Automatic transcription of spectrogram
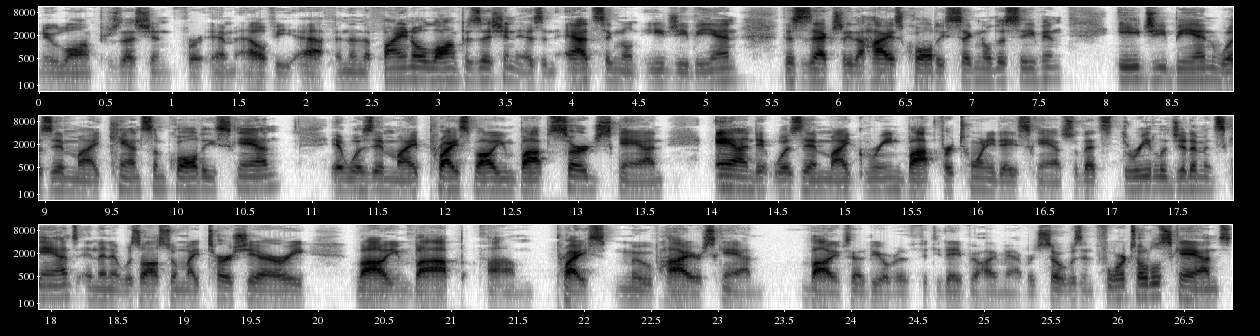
new long position for MLVF. And then the final long position is an add signal in EGBN. This is actually the highest quality signal this evening. EGBN was in my CAN Slim quality scan. It was in my price volume BOP surge scan. And it was in my green BOP for 20 day scan. So that's three legitimate scans. And then it was also my tertiary volume BOP um, price move higher scan volume's got to be over the 50 day volume average. So it was in four total scans,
